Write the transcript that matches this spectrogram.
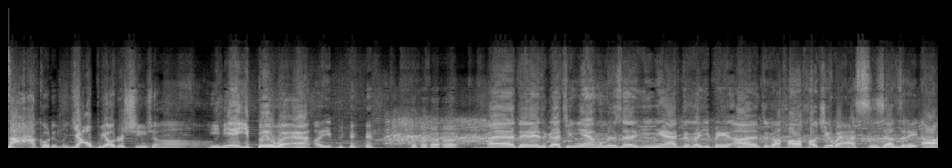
咋个的嘛？要不要点形象？一年一百万啊！一百。哎，对的，这个今年我们是一年这个一百啊，这个好好几万是这样子的啊。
